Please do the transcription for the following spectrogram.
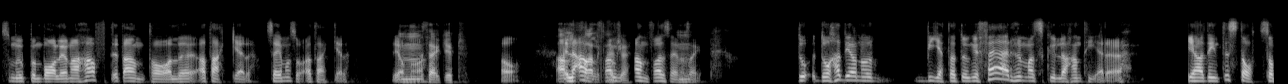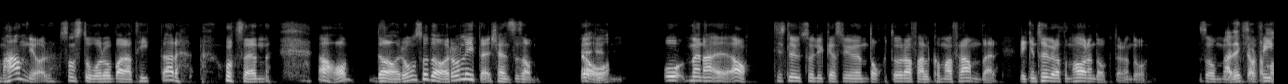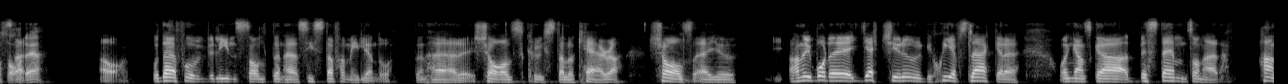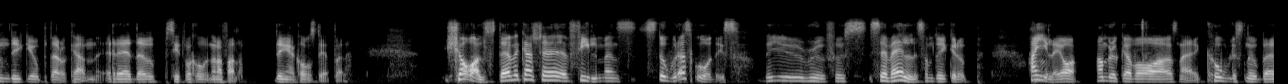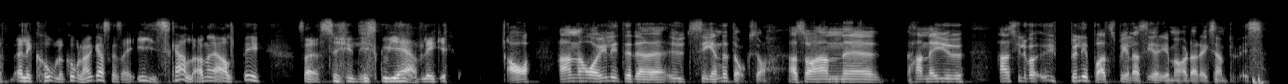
som uppenbarligen har haft ett antal attacker. Säger man så? Attacker? Det gör man, Mm, säkert. Ja. Anfall, Eller anfall, kanske. anfall säger man Mm. säkert. Då, då hade jag nog vetat ungefär hur man skulle hantera det. Jag hade inte stått som han gör, som står och bara tittar. Och sen, ja, dör hon så dör hon lite, känns det som. Ja. Eh, Och, men eh, ja, till slut så lyckas ju en doktor i alla fall komma fram där. Vilken tur att de har en doktor ändå. Som, Ja, det är klart de måste ha det. Ja. Och där får vi väl insålt den här sista familjen då. Den här Charles, Crystal och Cara. Charles är ju han är ju både hjärtkirurg, chefsläkare och en ganska bestämd sån här. Han dyker upp där och kan rädda upp situationen i alla fall. Det är inga konstigheter. Charles, det är väl kanske filmens stora skådis. Det är ju Rufus Sewell som dyker upp. Han gillar jag. Han brukar vara en sån här cool snubbe. Eller cool och cool, han är ganska så här, iskall. Han är alltid så här, cynisk och jävlig. Ja, han har ju lite det där utseendet också. Alltså han, eh, han är ju, han skulle vara ypperlig på att spela seriemördare exempelvis.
